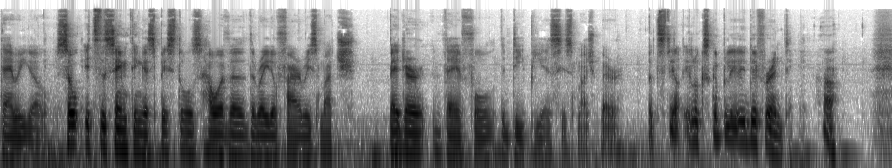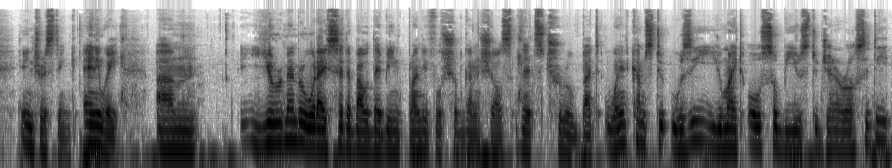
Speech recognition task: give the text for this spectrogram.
There we go. So it's the same thing as pistols, however, the rate of fire is much better, therefore the DPS is much better. But still, it looks completely different. Huh. Interesting. Anyway, um, you remember what I said about there being plentiful shotgun shells, that's true, but when it comes to Uzi, you might also be used to generosity,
